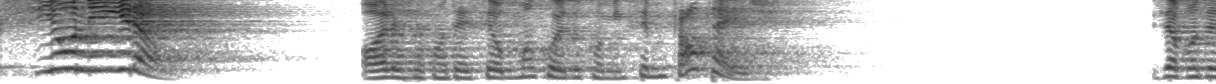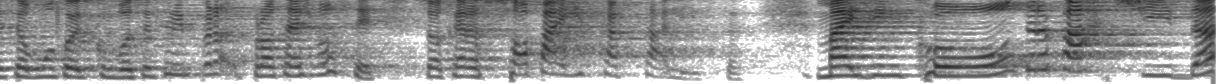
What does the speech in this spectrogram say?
se uniram. Olha, se acontecer alguma coisa comigo, você me protege. Se acontecer alguma coisa com você, você me protege você. Só que era só país capitalista. Mas em contrapartida,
